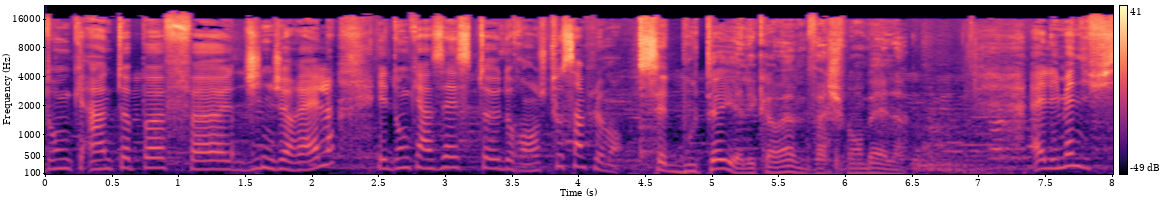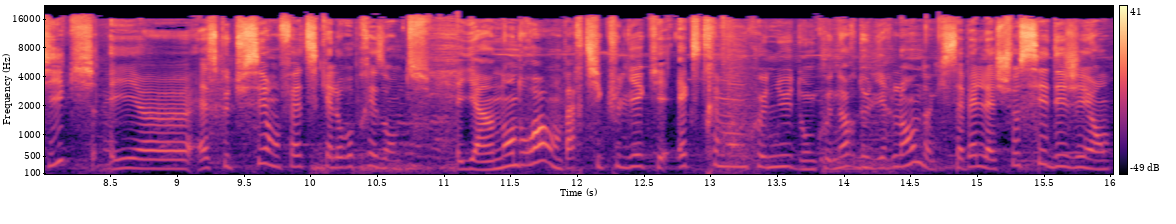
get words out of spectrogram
donc un top-off euh, ginger ale et donc un zeste d'orange, tout simplement. Cette bouteille, elle est quand même vachement belle. Elle est magnifique et euh, est-ce que tu sais en fait ce qu'elle représente? Il y a un endroit en particulier qui est extrêmement connu, donc au nord de l'Irlande, qui s'appelle la chaussée des géants,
